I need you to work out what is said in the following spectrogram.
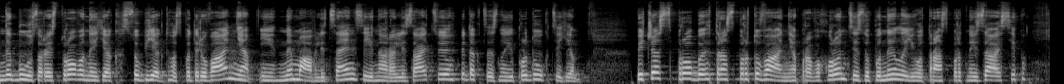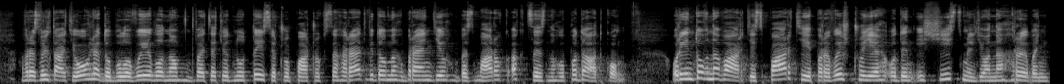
не був зареєстрований як суб'єкт господарювання і не мав ліцензії на реалізацію підакцизної продукції. Під час спроби транспортування правоохоронці зупинили його транспортний засіб. В результаті огляду було виявлено 21 тисячу пачок сигарет відомих брендів без марок акцизного податку. Орієнтовна вартість партії перевищує 1,6 мільйона гривень.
